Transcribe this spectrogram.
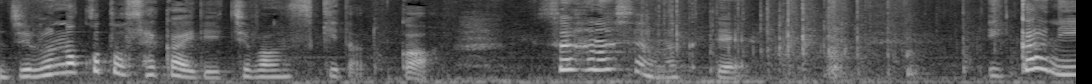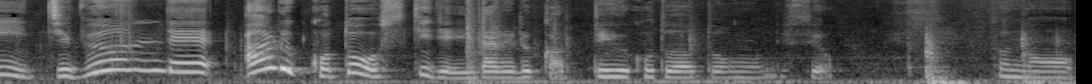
自分のことを世界で一番好きだとかそういう話ではなくていかに自分であることを好きでいられるかっていうことだと思うんですよ。その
